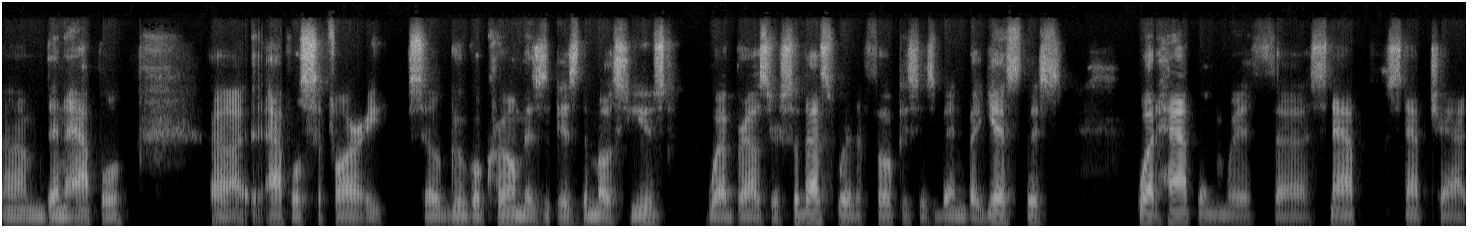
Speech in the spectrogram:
um, than Apple, uh, Apple Safari. So Google Chrome is is the most used web browser. So that's where the focus has been. But yes, this what happened with uh, Snap Snapchat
